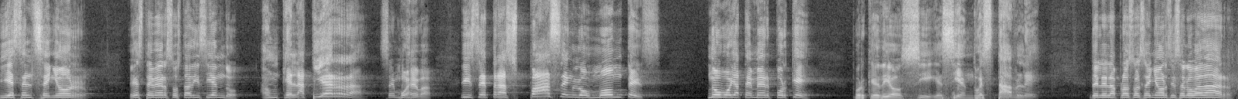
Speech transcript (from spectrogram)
y es el Señor. Este verso está diciendo, aunque la tierra se mueva y se traspasen los montes, no voy a temer. ¿Por qué? Porque Dios sigue siendo estable. Dele el aplauso al Señor si se lo va a dar.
